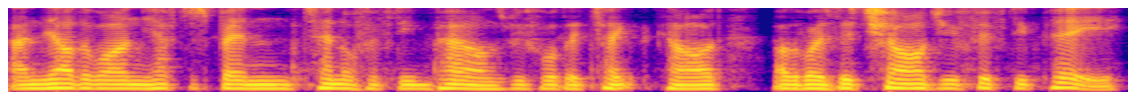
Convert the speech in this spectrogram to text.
and the other one you have to spend ten or fifteen pounds before they take the card. Otherwise, they charge you fifty p.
